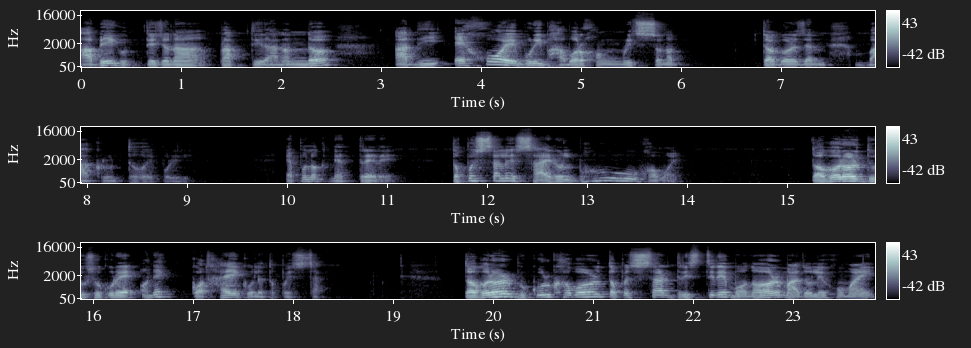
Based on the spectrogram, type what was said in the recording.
আৱেগ উত্তেজনা প্ৰাপ্তিৰ আনন্দ আদি এশ এবুৰি ভাৱৰ সংমিশ্ৰণত তগৰ যেন বাকৰুদ্ধ হৈ পৰিল। এপলক নেত্ৰেৰে তপস্যালৈ চাই ৰ'ল বহু সময়। তগৰৰ দুচকুৰে অনেক কথাই ক'লে তপস্যাক। তগৰৰ বুকুৰ খবৰ তপস্যাৰ দৃষ্টিৰে মনৰ মাজলৈ সোমাই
